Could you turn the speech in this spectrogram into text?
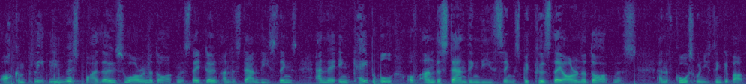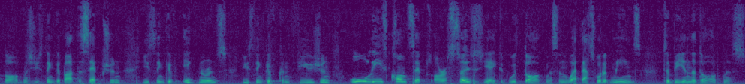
are completely missed by those who are in the darkness. They don't understand these things, and they're incapable of understanding these things because they are in the darkness. And of course, when you think about darkness, you think about deception, you think of ignorance, you think of confusion. All these concepts are associated with darkness, and that's what it means to be in the darkness.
